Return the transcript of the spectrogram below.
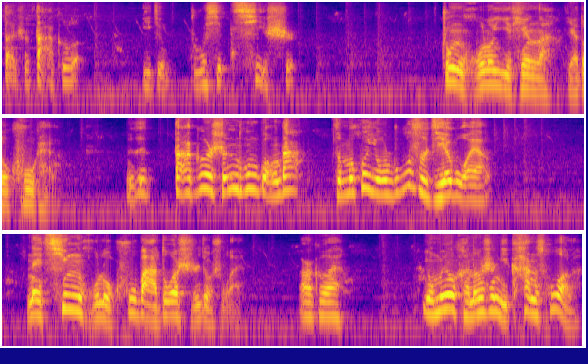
但是大哥已经不幸弃世。众葫芦一听啊，也都哭开了。这大哥神通广大，怎么会有如此结果呀？那青葫芦哭罢多时就说呀。二哥呀，有没有可能是你看错了？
